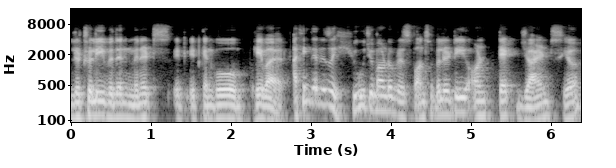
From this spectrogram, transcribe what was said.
literally within minutes, it, it can go haywire. I think there is a huge amount of responsibility on tech giants here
